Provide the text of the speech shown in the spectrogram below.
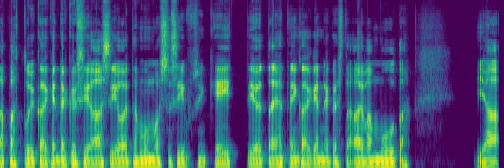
tapahtui kaiken näköisiä asioita, muun muassa siivusin keittiöitä ja tein kaiken näköistä aivan muuta. Ja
